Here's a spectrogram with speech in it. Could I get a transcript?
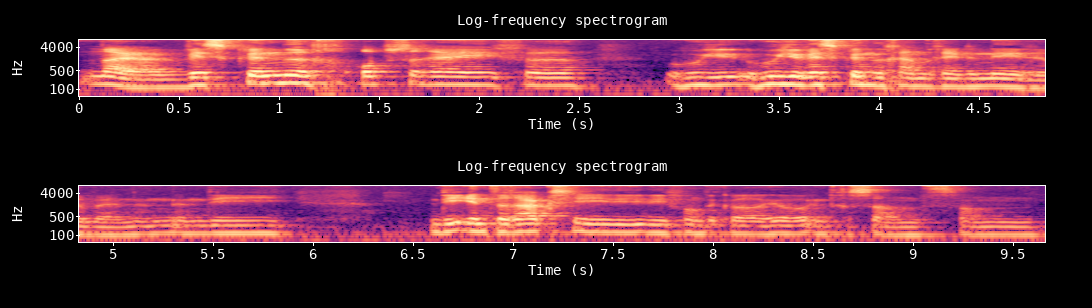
nou ja, wiskundig opschrijven hoe je, hoe je wiskundig aan het redeneren bent? En, en die, die interactie die, die vond ik wel heel interessant. Van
